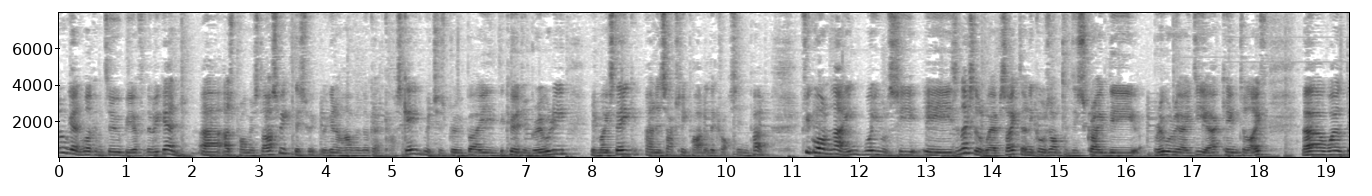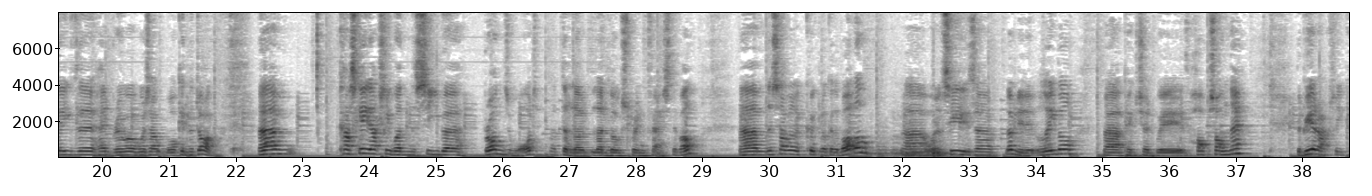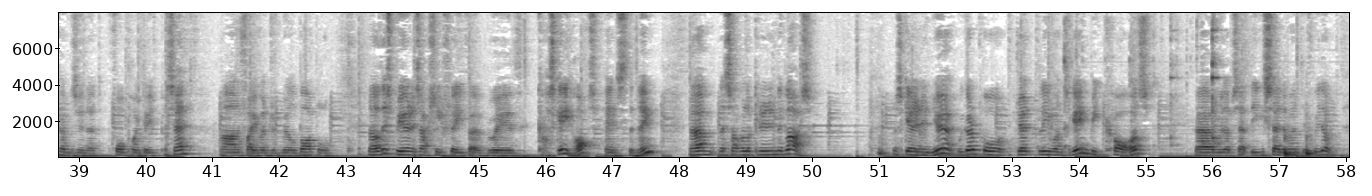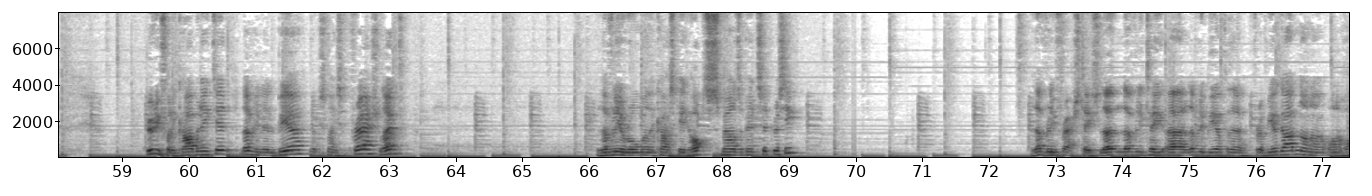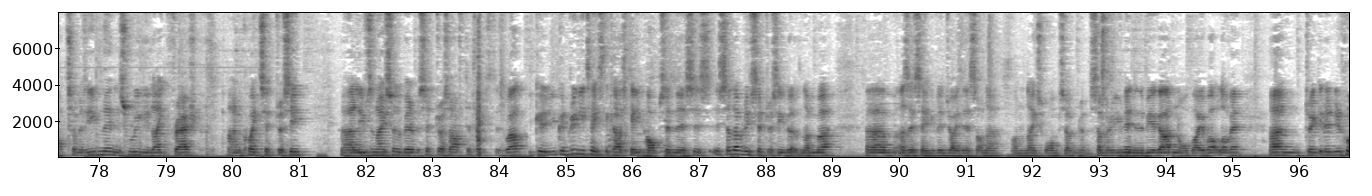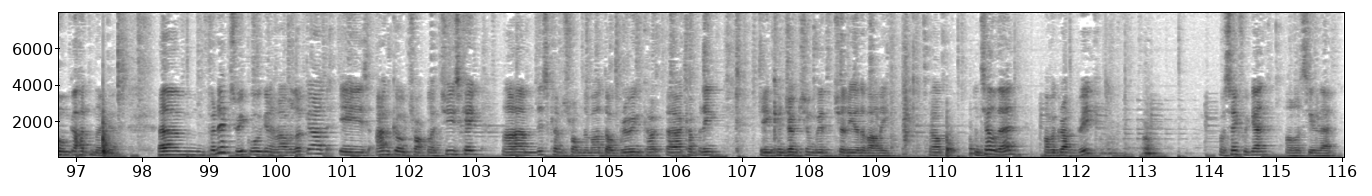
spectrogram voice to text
Hello again, welcome to Beer for the Weekend. Uh, as promised last week, this week we're going to have a look at Cascade, which is brewed by the Cerddin Brewery in my Maesteg, and it's actually part of the Crossing pub. If you go online, what you will see is a nice little website, and it goes on to describe the brewery idea came to life uh, while Dave, the head brewer, was out walking the dog. Um, Cascade actually won the SIBA Bronze Award at the Ludlow Spring Festival. Um, let's have a quick look at the bottle. Uh, what you'll see is a lovely little label uh, pictured with hops on there. The beer actually comes in at 4.8% and a 500ml bottle. Now this beer is actually flavoured with Cascade hops, hence the name. Um, let's have a look at it in the glass. Let's get it in here. We've got to pour gently once again because uh, we'll upset the sediment if we don't. Beautifully carbonated, lovely little beer, looks nice and fresh, light. Lovely aroma of the Cascade hops, smells a bit citrusy. Lovely fresh taste, Lo lovely ta uh, lovely beer for the for a beer garden on a on a hot summer's evening. It's really light, fresh, and quite citrusy. Uh, leaves a nice little bit of a citrus aftertaste as well. You can, you can really taste the Cascade hops in this. It's, it's a lovely citrusy little number. Um, as I say, you'll enjoy this on a on a nice warm summer, summer evening in the beer garden or buy a bottle of it and drink it in your own garden, I guess. Um, for next week, what we're going to have a look at is Anko Chocolate Cheesecake. Um, this comes from the Mad Dog Brewing Co uh, Company in conjunction with Chili of the Valley. Well, until then, have a grand week, have a safe weekend, and I'll see you then.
